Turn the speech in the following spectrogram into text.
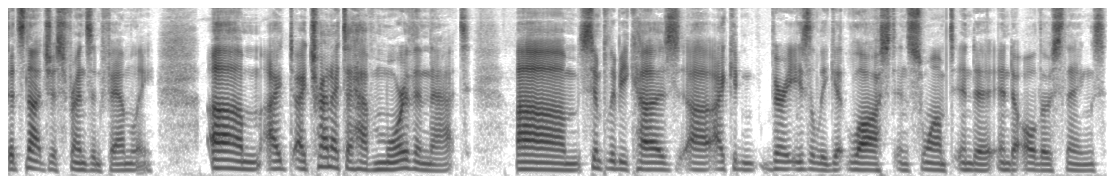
that's not just friends and family. Um, I, I try not to have more than that um, simply because uh, I can very easily get lost and swamped into into all those things.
